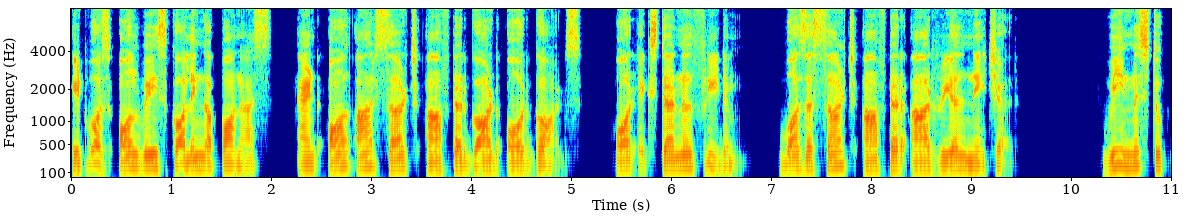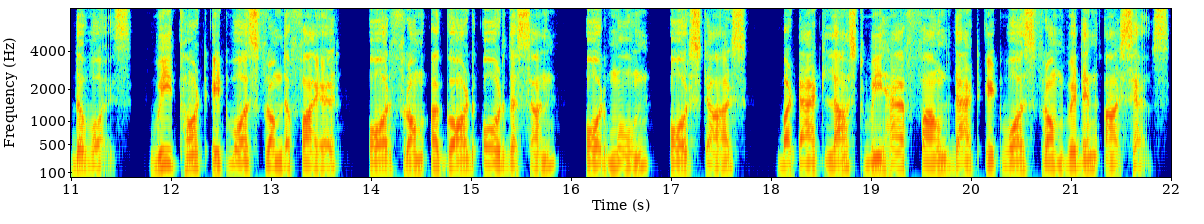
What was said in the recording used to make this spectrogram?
it was always calling upon us, and all our search after God or gods, or external freedom, was a search after our real nature. We mistook the voice. We thought it was from the fire, or from a god or the sun, or moon, or stars, but at last we have found that it was from within ourselves.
